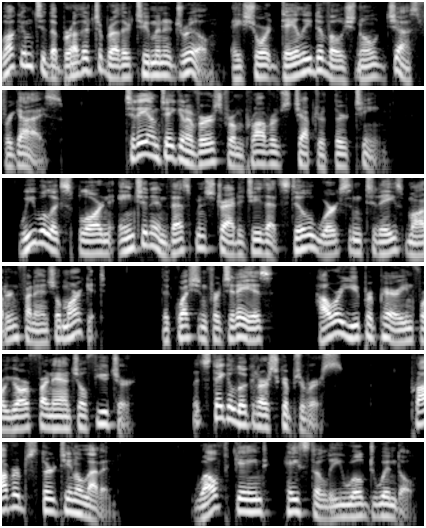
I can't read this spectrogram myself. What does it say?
Welcome to the Brother to Brother 2 Minute Drill, a short daily devotional just for guys. Today I'm taking a verse from Proverbs chapter 13. We will explore an ancient investment strategy that still works in today's modern financial market. The question for today is How are you preparing for your financial future? Let's take a look at our scripture verse. Proverbs 13:11. Wealth gained hastily will dwindle,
